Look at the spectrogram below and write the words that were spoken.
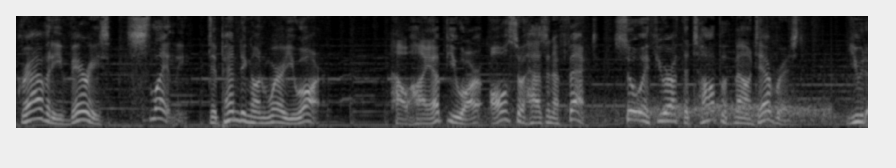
Gravity varies slightly depending on where you are. How high up you are also has an effect, so if you're at the top of Mount Everest, you'd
